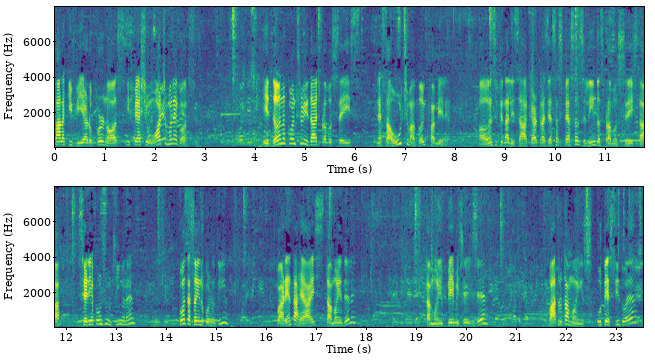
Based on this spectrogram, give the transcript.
fala que vieram por nós e fecha um ótimo negócio. E dando continuidade para vocês nessa última banca família. Ó, antes de finalizar, quero trazer essas peças lindas para vocês, tá? Seria conjuntinho, né? Quanto tá saindo o conjuntinho? 40 reais. Tamanho dele? Tamanho PMGG? Quatro tamanhos. O tecido é?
